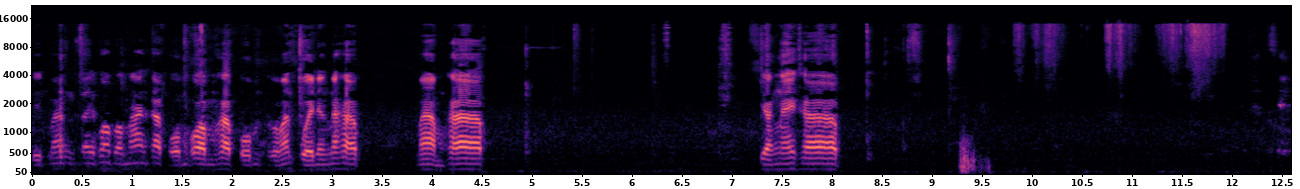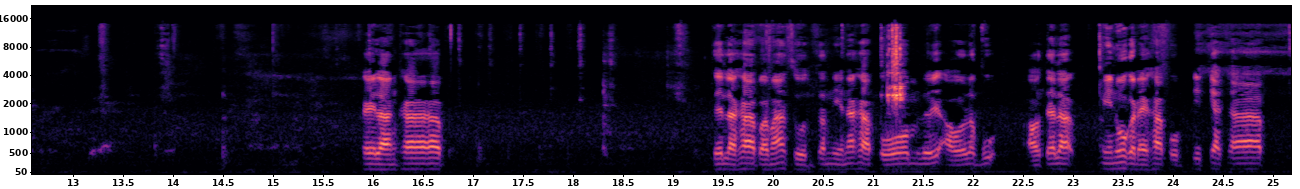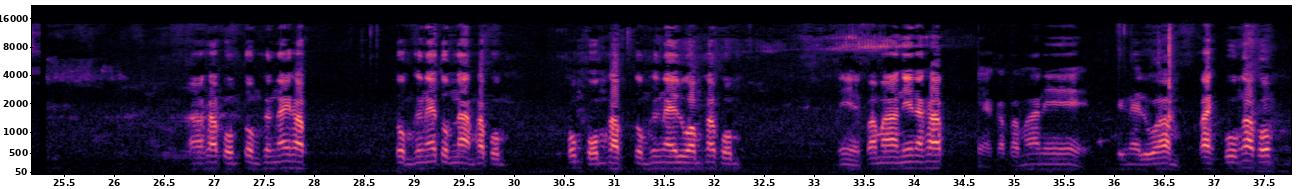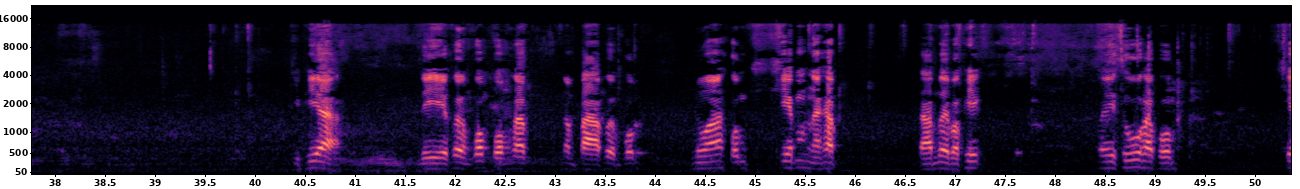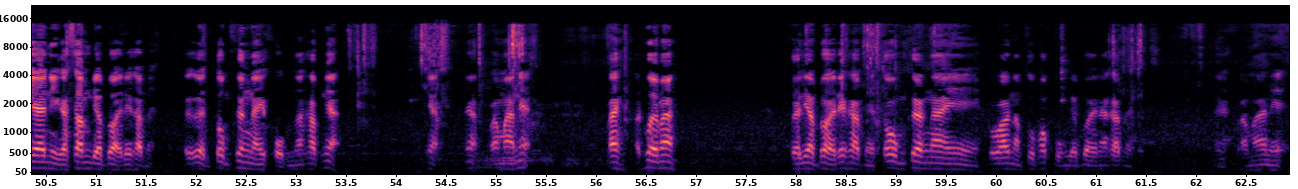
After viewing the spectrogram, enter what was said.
ติดมันใส่พ่อประมาณครับ ผมออมครับ ผมประมาณถ้วยหนึ่งนะครับ ม่ามครับ ยังไงครับ ไข่ลังครับเต็นราคาประมาณศูนย์สำเนียนะครับ ผมเลยเอาระบุ เอาแต่ละเมนูก็ได้ครับ ผมติดแก๊สครับอ่าครับ ผมต้มเครื่องในครับต้มเครื่องในต้มน้ำครับผมผมผมครับต้มเครื่องในรวมครับ ผมนี่ประมาณนี้นะครับเนี่ยครับประมาณนี้ เครื่องในรวม ไปปรุงครับผมกีเพี้ยดีเพิ่มความขมครับ น้ำปลาเพิ่มความนัวความเค็มนะครับ ตามด้วยบะพริกไม่ซู้ครับผม แค่นี้ก็ซ้ำเรียบร้อยเลยครับเนี่ยเออต้มเครื่องในขมนะครับ เนี่ย เนี่ยเนี่ยประมาณเนี้ยไปเอาถ้วยมาไปเรียบร้อยได้ครับเนี่ยต้มเครื่องในเพราะว่าน้ำซุปเขาปรุงเรียบร้อยนะครับเนี่ยเนี่ยประมาณนี้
